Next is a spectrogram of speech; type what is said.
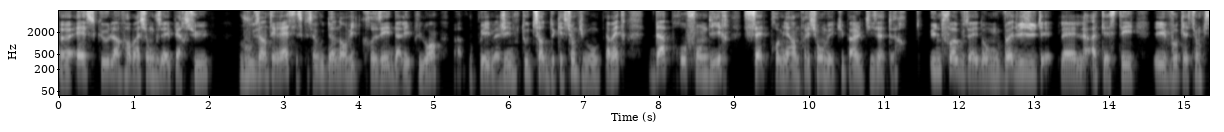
Euh, Est-ce que l'information que vous avez perçue vous intéresse Est-ce que ça vous donne envie de creuser, d'aller plus loin Vous pouvez imaginer toutes sortes de questions qui vont vous permettre d'approfondir cette première impression vécue par l'utilisateur. Une fois que vous avez donc votre visuel à tester et vos questions qui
